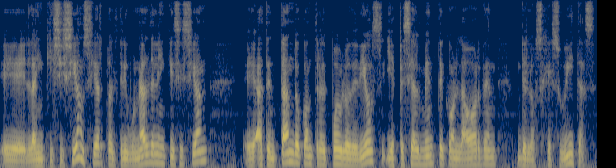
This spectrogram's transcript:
eh, la Inquisición, ¿cierto? El tribunal de la Inquisición eh, atentando contra el pueblo de Dios y especialmente con la orden de los jesuitas.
